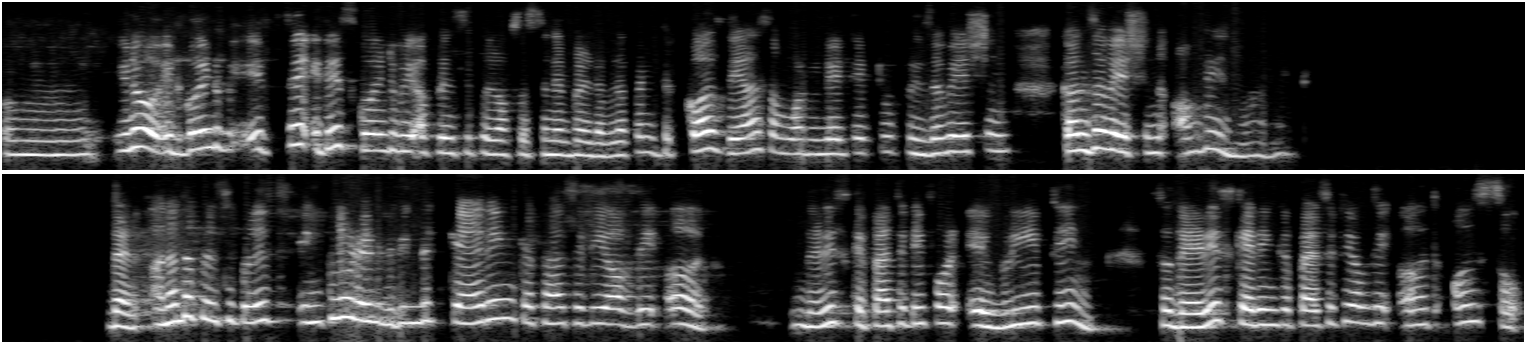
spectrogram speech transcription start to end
um, you know it's going to be it's a, it is going to be a principle of sustainable development because they are somewhat related to preservation conservation of the environment. Then another principle is included within the carrying capacity of the earth. There is capacity for everything. So there is carrying capacity of the earth also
